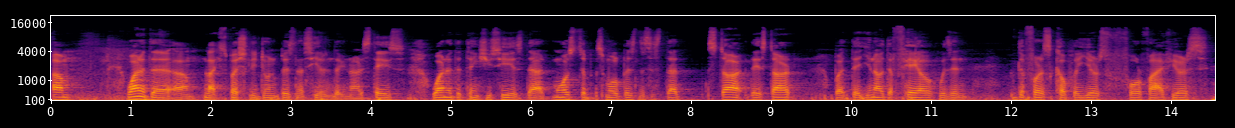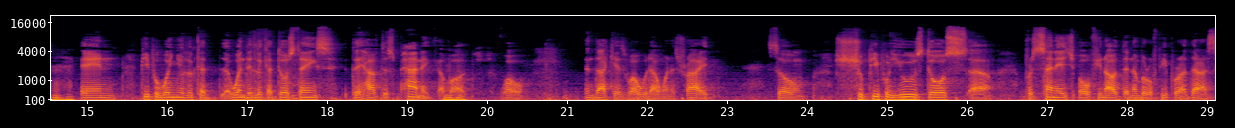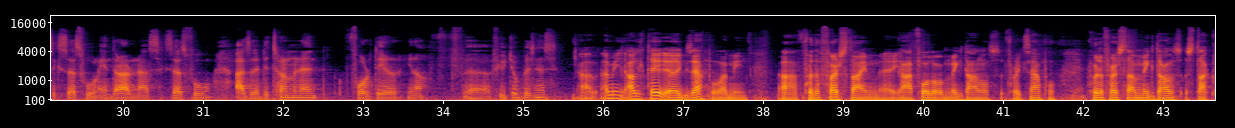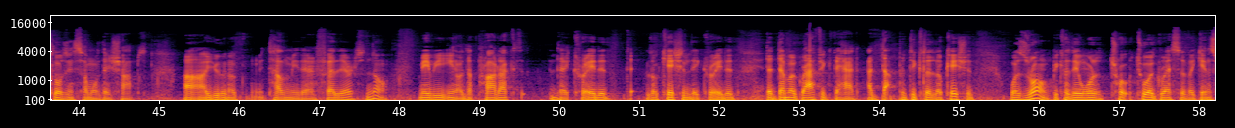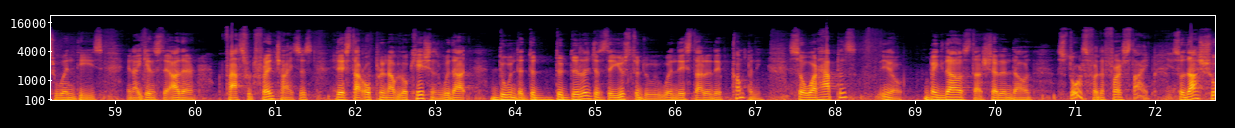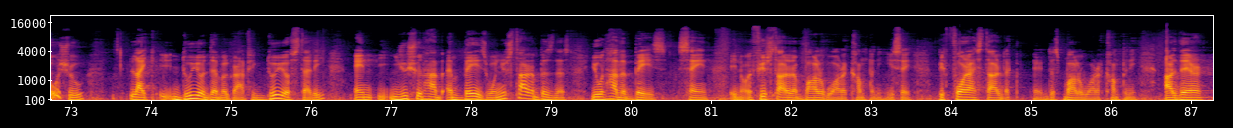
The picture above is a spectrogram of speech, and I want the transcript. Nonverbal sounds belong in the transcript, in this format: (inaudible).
Um, one of the um, like especially doing business here in the United States, one of the things you see is that most of small businesses that start they start, but they you know they fail within the first couple of years, four or five years, and people when you look at when they look at those things, they have this panic about, well, in that case, why would I want to try? It? So should people use those uh, percentage of you know the number of people that are successful and that are not successful as a determinant for their you know f- uh, future business? Uh, I mean, I'll take an example. I mean, uh, for the first time, uh, I follow McDonald's, for example. Yeah. For the first time, McDonald's start closing some of their shops. Uh, are you gonna tell me they're failures? No. Maybe you know the product they created, the location they created, Yeah. the demographic they had at that particular location was wrong because they were too aggressive against Wendy's and against the other fast food franchises. They start opening up locations without doing the due due diligence they used to do when they started their company. So what happens? You know, McDonald's start shutting down stores for the first time. Yeah. So that shows you like do your demographic do your study and you should have a base when you start a business you will have a base saying you know if you started a bottled water company you say before i started a, this bottled water company are there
